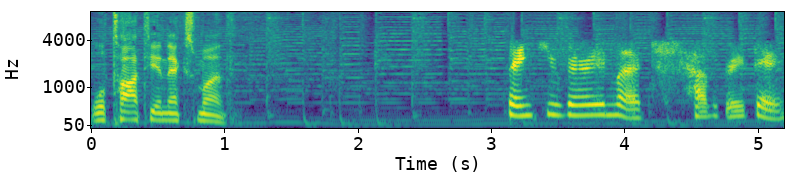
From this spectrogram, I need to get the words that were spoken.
We'll talk to you next month. Thank you very much. Have a great day.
